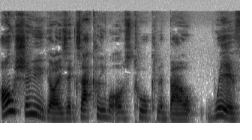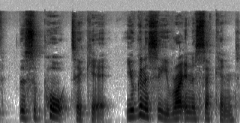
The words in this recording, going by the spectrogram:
I'll show you guys exactly what I was talking about with the support ticket. You're going to see right in a second.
